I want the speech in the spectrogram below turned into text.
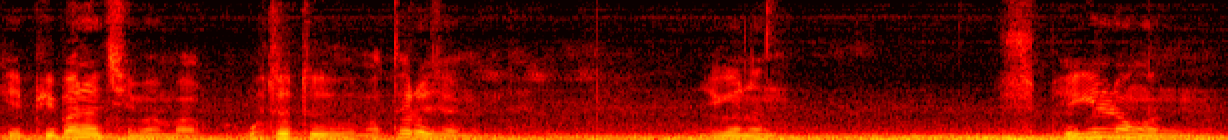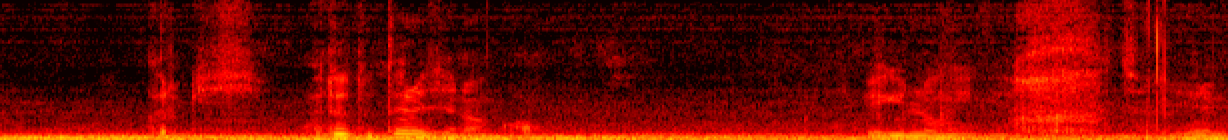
이게 비바람 치면 막 우두두 막 떨어졌는데. 이거는 백일농은 그렇게 우두두 떨어지진 않고. 백일농이 하, 참 이러면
